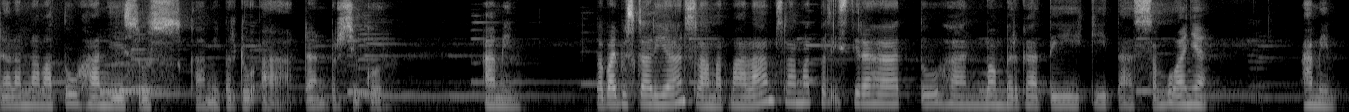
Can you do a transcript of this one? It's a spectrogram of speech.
Dalam nama Tuhan Yesus kami berdoa dan bersyukur. Amin. Bapak Ibu sekalian, selamat malam, selamat beristirahat. Tuhan memberkati kita semuanya. Amin.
